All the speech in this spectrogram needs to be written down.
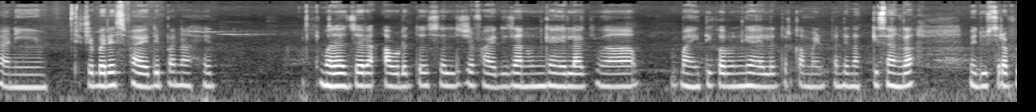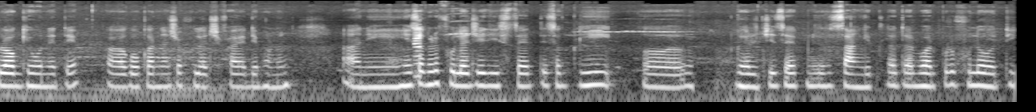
आणि त्याचे बरेच फायदे पण आहेत. तुम्हाला जर आवडत असेल त्याचे फायदे जाणून घ्यायला किंवा माहिती करून घ्यायला तर कमेंटमध्ये नक्की सांगा. मी दुसरा व्लॉग घेऊन येते गोकर्णाच्या फुलाचे फायदे म्हणून. आणि हे सगळे फुलं जे दिसत आहेत ते सगळी घरचीच आहेत. मी जसं सांगितलं तर भरपूर फुलं होती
